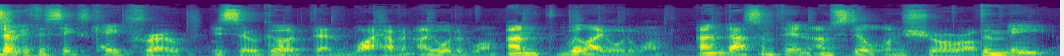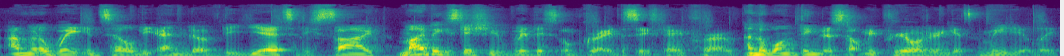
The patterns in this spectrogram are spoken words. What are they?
So if the 6K Pro is so good, then why haven't I ordered one? And will I order one? And that's something I'm still unsure of. For me, I'm gonna wait until the end of the year to decide. My biggest issue with this upgrade, the 6K Pro, and the one thing that stopped me pre-ordering it immediately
